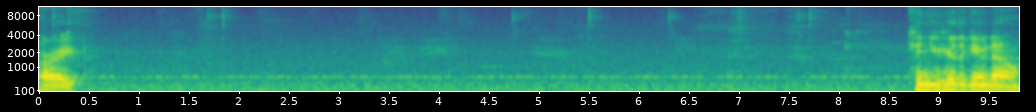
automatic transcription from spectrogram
all right Can you hear the game now?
